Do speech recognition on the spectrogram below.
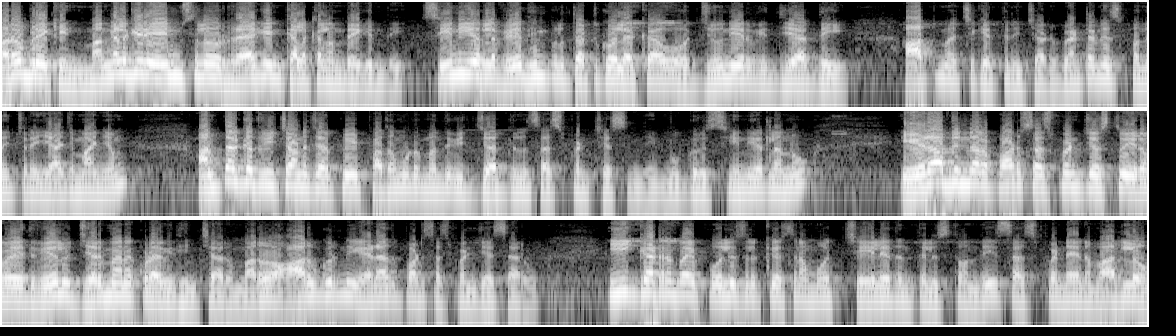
మరో బ్రేకింగ్. మంగళగిరి ఎయిమ్స్లో ర్యాగింగ్ కలకలం రేగింది. సీనియర్ల వేధింపులు తట్టుకోలేక ఓ జూనియర్ విద్యార్థి ఆత్మహత్యకు యత్నించాడు. వెంటనే స్పందించిన యాజమాన్యం అంతర్గత విచారణ జరిపి పదమూడు మంది విద్యార్థులను సస్పెండ్ చేసింది. ముగ్గురు సీనియర్లను ఏడాదిన్నర పాటు సస్పెండ్ చేస్తూ ఇరవై ఐదు వేలు జరిమానా కూడా విధించారు. మరో ఆరుగురిని ఏడాది పాటు సస్పెండ్ చేశారు. ఈ ఘటనపై పోలీసులు కేసు నమోదు చేయలేదని తెలుస్తోంది. సస్పెండ్ అయిన వారిలో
